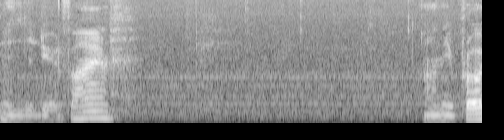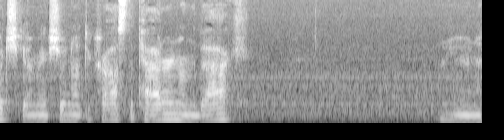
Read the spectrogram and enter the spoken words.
Is it doing fine? On the approach, you gotta make sure not to cross the pattern on the back. And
